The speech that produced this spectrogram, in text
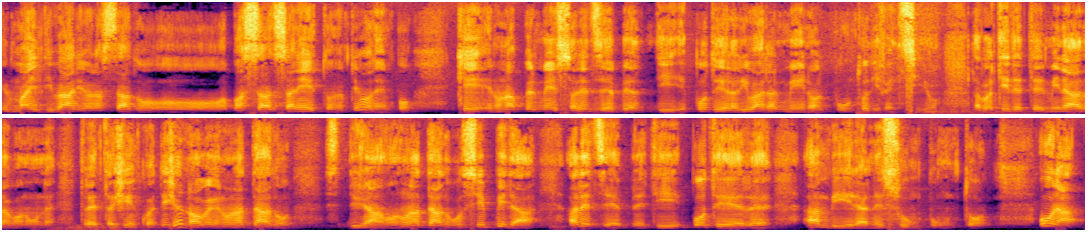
ormai il divario era stato abbastanza netto nel primo tempo che non ha permesso alle zebre di poter arrivare almeno al punto difensivo. La partita è terminata con un 35 a 19 che non ha dato diciamo, non ha dato possibilità alle zebre di poter ambire a nessun punto. Ora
